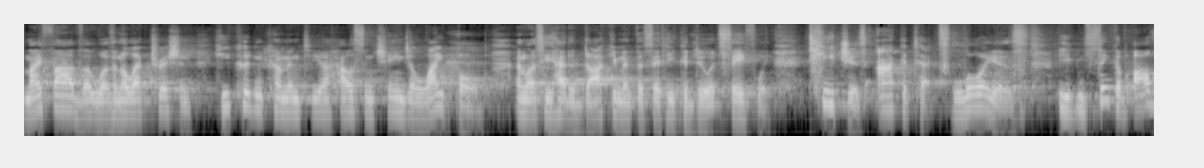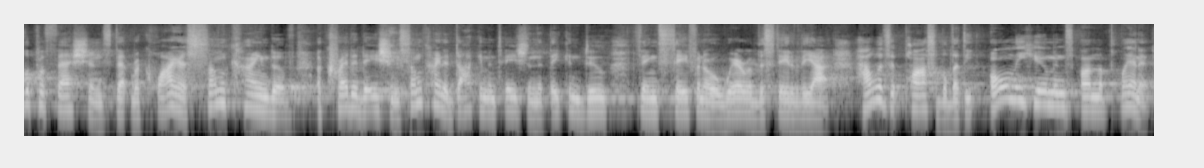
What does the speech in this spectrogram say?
My father was an electrician. He couldn't come into your house and change a light bulb unless he had a document that said he could do it safely. Teachers, architects, lawyers, you can think of all the professions that require some kind of accreditation, some kind of documentation that they can do things safe and are aware of the state of the art. How is it possible that the only humans on the planet,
